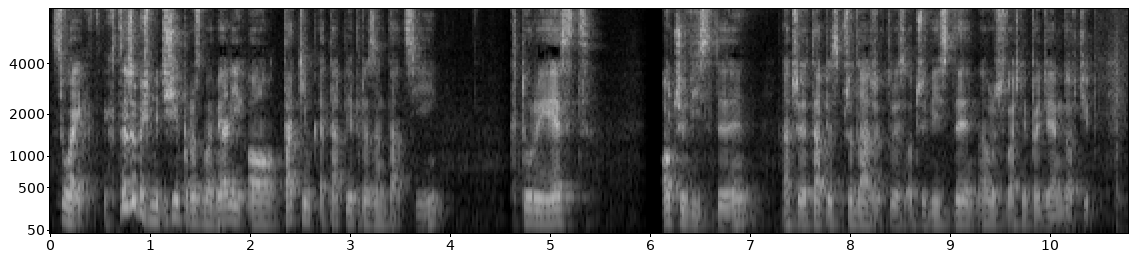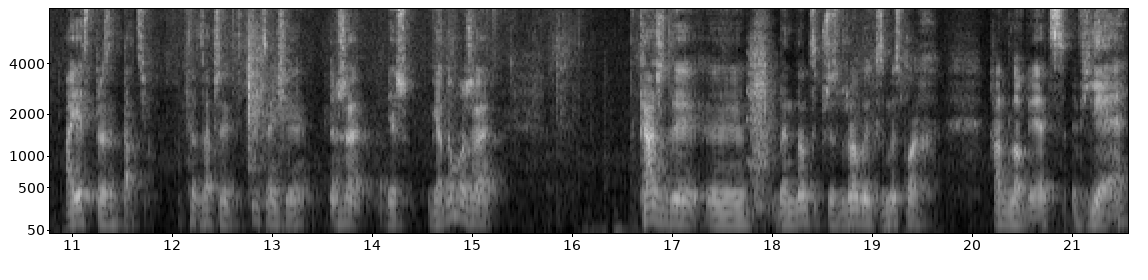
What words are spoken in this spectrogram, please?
Słuchaj, chcę, żebyśmy dzisiaj porozmawiali o takim etapie prezentacji, który jest oczywisty, znaczy etapie sprzedaży, który jest oczywisty, no już właśnie powiedziałem dowcip, a jest prezentacją. To znaczy w tym sensie, że wiesz, wiadomo, że każdy y, będący przy zdrowych zmysłach handlowiec wie,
